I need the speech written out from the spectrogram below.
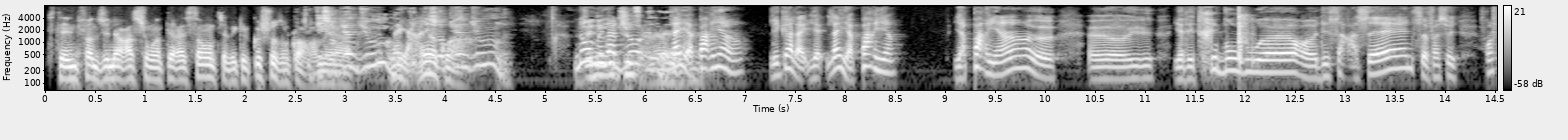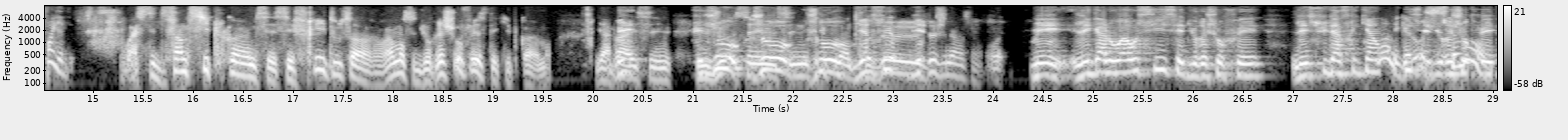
C'était une fin de génération intéressante, il y avait quelque chose encore. Hein, championne euh, du monde, là, y a rien, championne du monde. Non, mais là, Joe, là, euh, il n'y a pas rien. Hein. Les gars, là, il n'y a, pas rien. Il n'y a pas rien. euh, euh, Il y a des très bons joueurs, euh, des Saracens. Enfin, franchement, il y a. Ouais, c'est de fin de cycle quand même. C'est c'est free tout ça. Vraiment, c'est du réchauffé cette équipe quand même. Il y a pas. C'est une, Joe, c'est- une équipe entre bien deux, sûr, bien- deux générations. Ouais. Mais les Gallois aussi, c'est du réchauffé. Les Sud-Africains c'est du justement. réchauffé.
